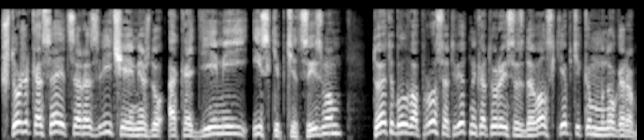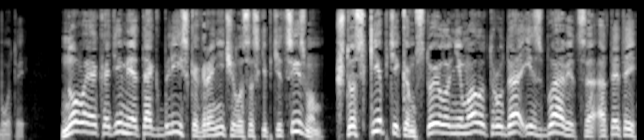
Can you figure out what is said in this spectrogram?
Что же касается различия между академией и скептицизмом, то это был вопрос, ответ на который создавал скептикам много работы. Новая академия так близко граничила со скептицизмом, что скептикам стоило немало труда избавиться от этой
